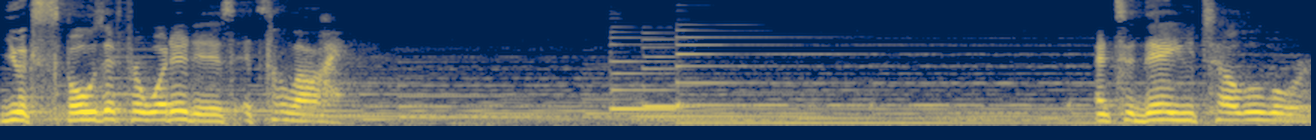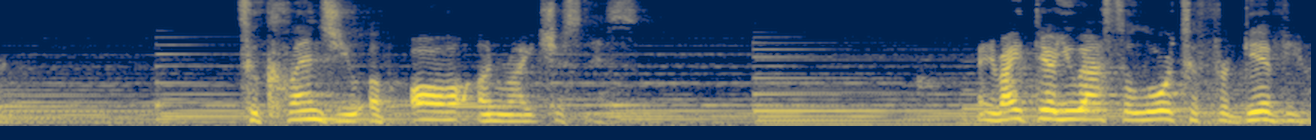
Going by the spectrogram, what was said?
You expose it for what it is, it's a lie. And today you tell the Lord, to cleanse you of all unrighteousness. And right there, you ask the Lord to forgive you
